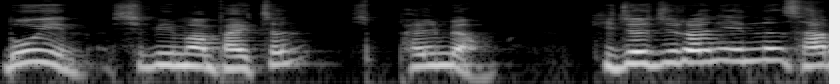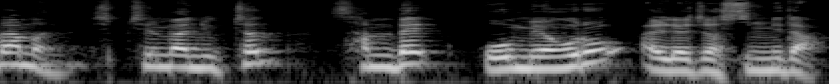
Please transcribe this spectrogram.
노인 12만 8,018명, 기저질환이 있는 사람은 17만 6,305명으로 알려졌습니다.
